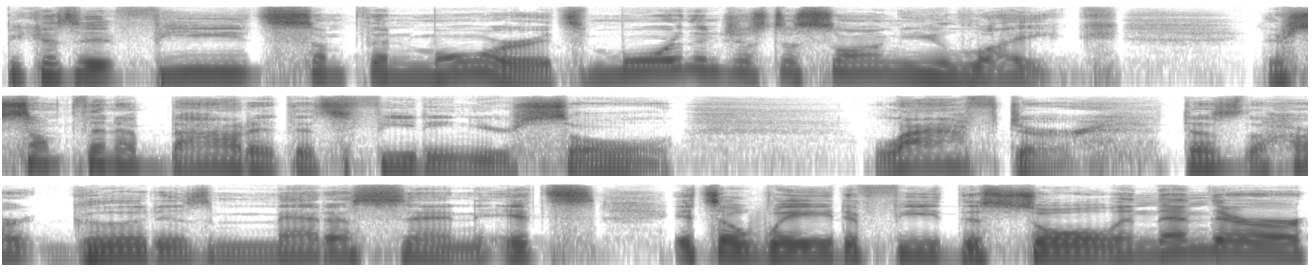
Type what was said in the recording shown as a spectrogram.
because it feeds something more. It's more than just a song you like. There's something about it that's feeding your soul. Laughter does the heart good as medicine. It's, it's a way to feed the soul. And then there are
